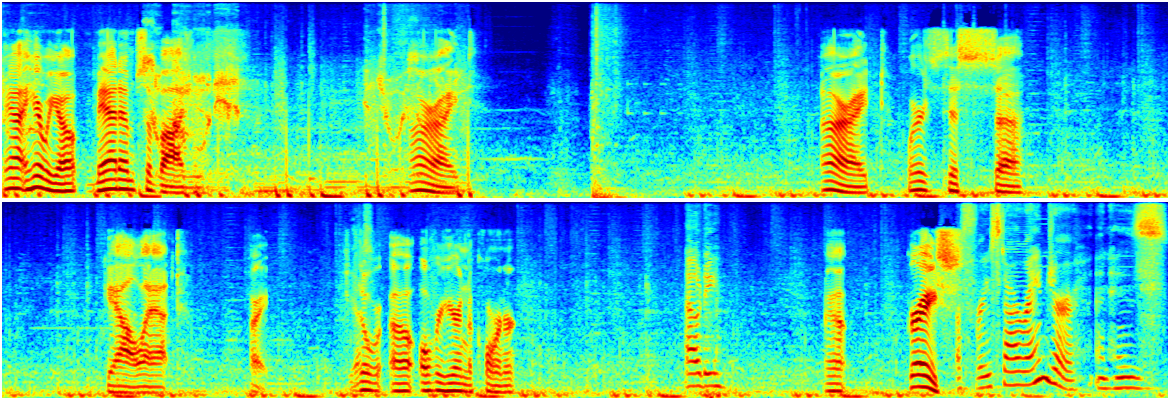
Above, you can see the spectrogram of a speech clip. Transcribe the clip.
Yeah, here we go. Madame Sauvage. All right. All right. Where's this uh, gal at? All right. She's Yes. over uh, over here in the corner. Howdy. Yeah. Grace. A Freestar Ranger, and his...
